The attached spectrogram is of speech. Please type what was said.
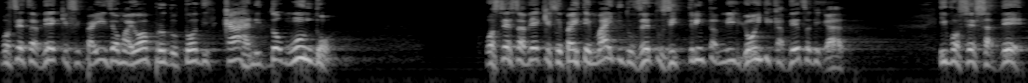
Você saber que esse país é o maior produtor de carne do mundo. Você saber que esse país tem mais de 230 milhões de cabeças de gado. E você saber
